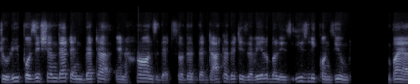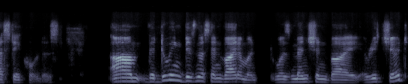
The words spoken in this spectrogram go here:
to reposition that and better enhance that so that the data that is available is easily consumed by our stakeholders. Um, the doing business environment was mentioned by Richard.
